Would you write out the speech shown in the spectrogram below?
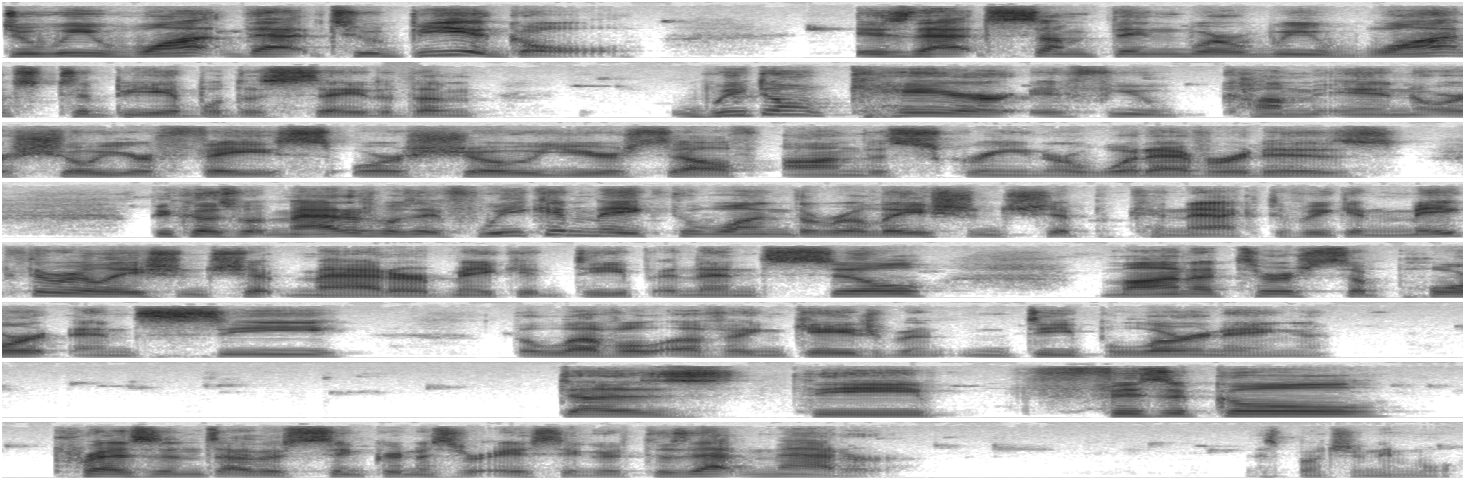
Do we want that to be a goal? Is that something where we want to be able to say to them, "We don't care if you come in or show your face or show yourself on the screen or whatever it is," because what matters was if we can make the one the relationship connect, if we can make the relationship matter, make it deep, and then still monitor, support, and see the level of engagement and deep learning. Does the physical presence, either synchronous or asynchronous, does that matter as much anymore?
